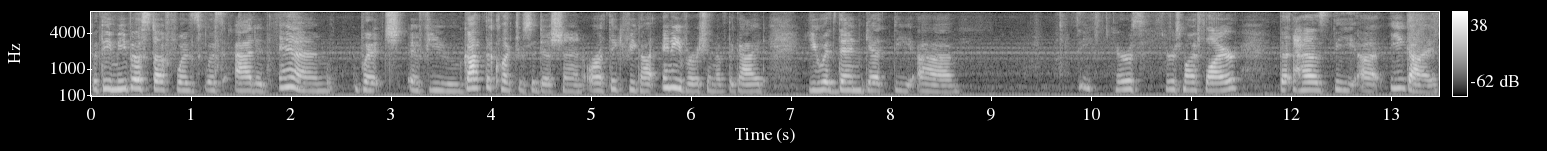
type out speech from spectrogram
but the amiibo stuff was was added in, which if you got the collector's edition, or I think if you got any version of the guide, you would then get the uh, see here's here's my flyer that has the uh, e-guide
